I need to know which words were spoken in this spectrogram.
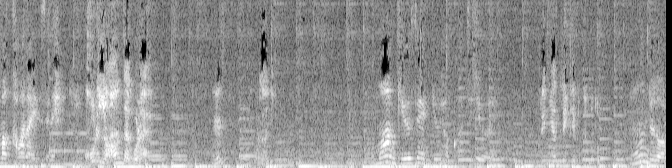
まあ買わないですよね。これなんだよこれ。ん？これ何？5万9980円。プレミアついてるってこと？なんでだろう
